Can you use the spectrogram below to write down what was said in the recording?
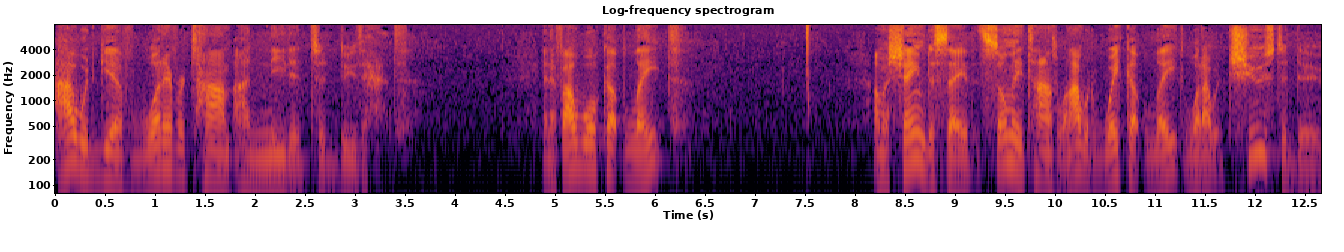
I would give whatever time I needed to do that. And if I woke up late, I'm ashamed to say that so many times when I would wake up late, what I would choose to do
